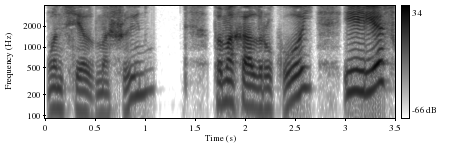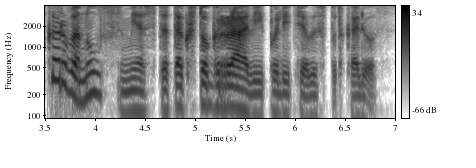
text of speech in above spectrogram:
Он сел в машину, помахал рукой и резко рванул с места, так что гравий полетел из-под колес.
